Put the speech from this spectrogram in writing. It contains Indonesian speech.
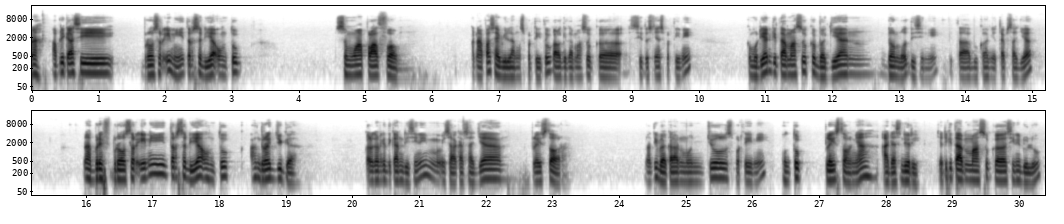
Nah, aplikasi browser ini tersedia untuk semua platform. Kenapa saya bilang seperti itu? Kalau kita masuk ke situsnya seperti ini, kemudian kita masuk ke bagian download di sini, kita buka new tab saja. Nah, Brave browser ini tersedia untuk Android juga. Kalau kalian ketikkan di sini, misalkan saja Play Store. Nanti bakalan muncul seperti ini. Untuk Play Store-nya ada sendiri. Jadi kita masuk ke sini dulu.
